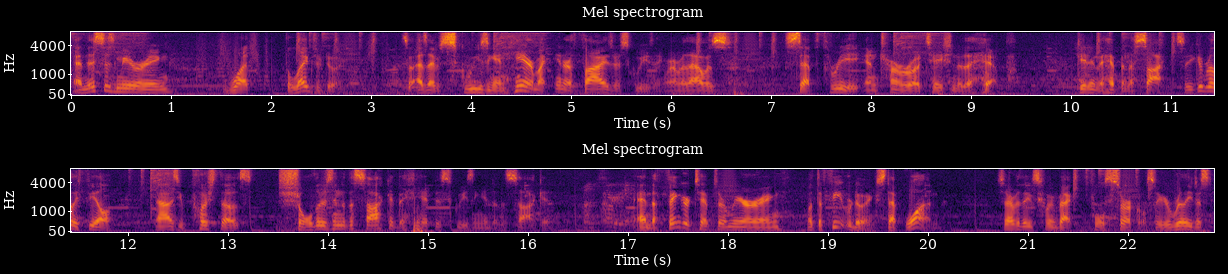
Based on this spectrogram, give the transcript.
And this is mirroring what the legs are doing. So as I'm squeezing in here, my inner thighs are squeezing. Remember that was step three, internal rotation of the hip, getting the hip in the socket. So you could really feel now as you push those shoulders into the socket, the hip is squeezing into the socket. And the fingertips are mirroring what the feet were doing, step one. So everything's coming back full circle. So you're really just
